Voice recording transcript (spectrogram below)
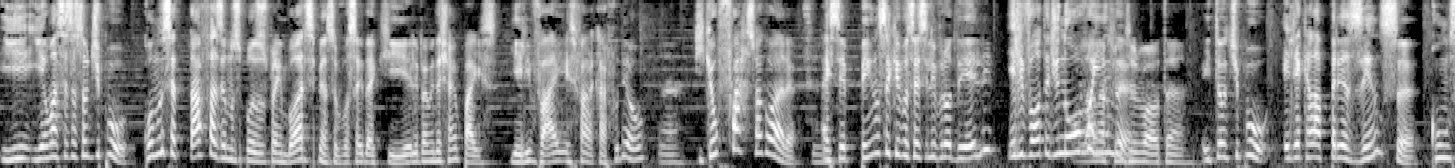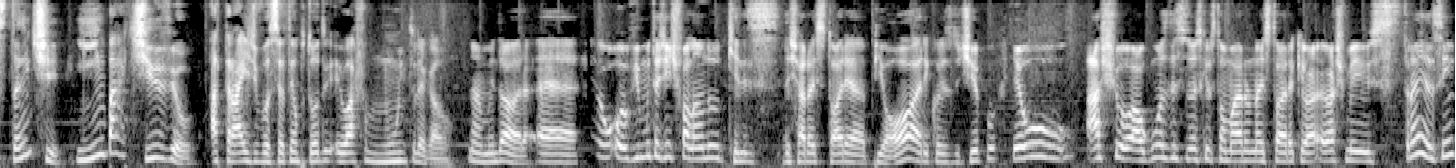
E, e é uma sensação, tipo, quando você tá fazendo os puzzles pra ir embora, você pensa, eu vou sair daqui e ele vai me deixar em paz. E ele vai e você fala, cara, fudeu. É. O que, que eu faço agora? Aí você pensa que você se livrou dele e ele volta de novo Lá ainda. de volta. é. Então, tipo, ele é aquela presença constante e imbatível atrás de você o tempo todo. Eu acho muito legal. Não, muito da hora. É, eu ouvi muita gente falando que eles deixaram a história pior e coisas do tipo. Eu acho algumas decisões que eles tomaram na história que eu, eu acho meio estranhas, assim.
